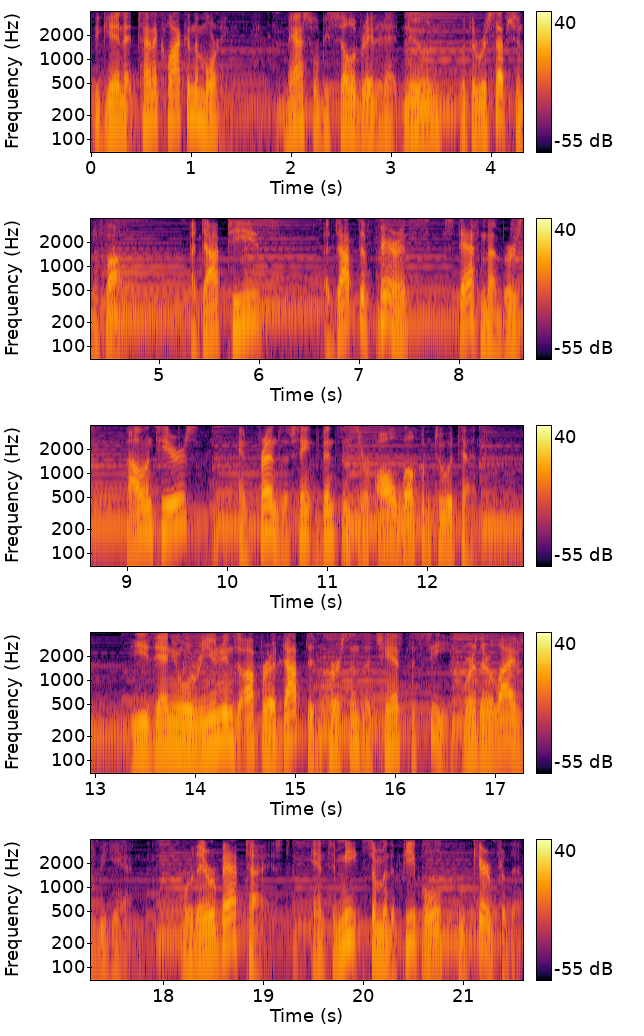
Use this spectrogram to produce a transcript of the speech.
begin at 10 o'clock in the morning. Mass will be celebrated at noon with a reception to follow. Adoptees, adoptive parents, staff members, volunteers, and friends of St. Vincent's are all welcome to attend. These annual reunions offer adopted persons a chance to see where their lives began, where they were baptized, and to meet some of the people who cared for them.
